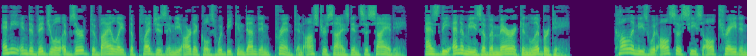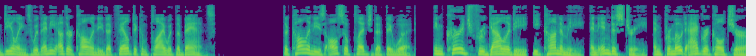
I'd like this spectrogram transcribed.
Any individual observed to violate the pledges in the articles would be condemned in print and ostracized in society, as the enemies of American liberty. Colonies would also cease all trade and dealings with any other colony that failed to comply with the bans. The colonies also pledged that they would encourage frugality, economy, and industry, and promote agriculture,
